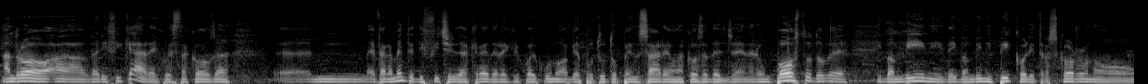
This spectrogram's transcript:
andrò a verificare questa cosa Ehm, è veramente difficile da credere che qualcuno abbia potuto pensare a una cosa del genere. Un posto dove i bambini, dei bambini piccoli, trascorrono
